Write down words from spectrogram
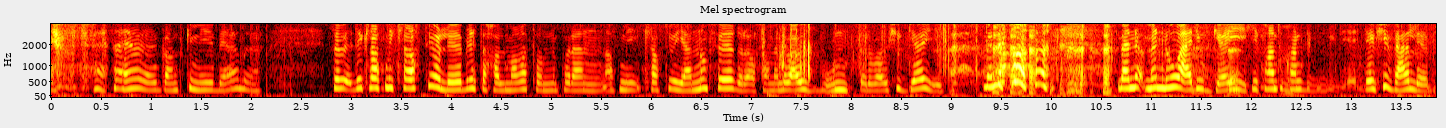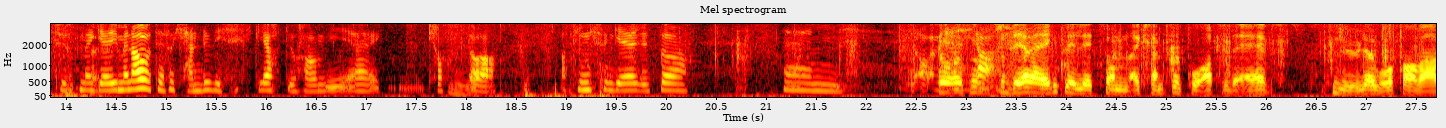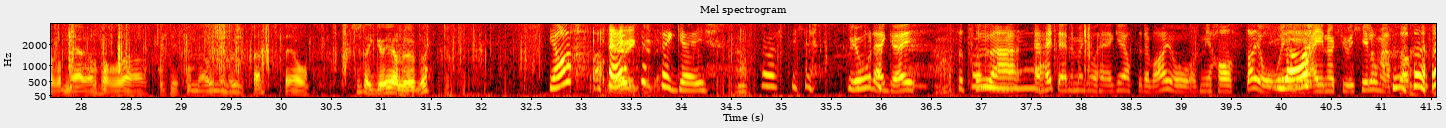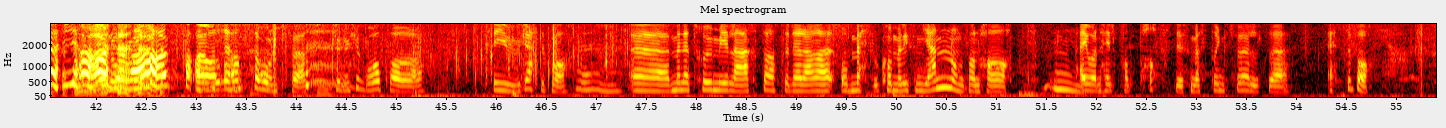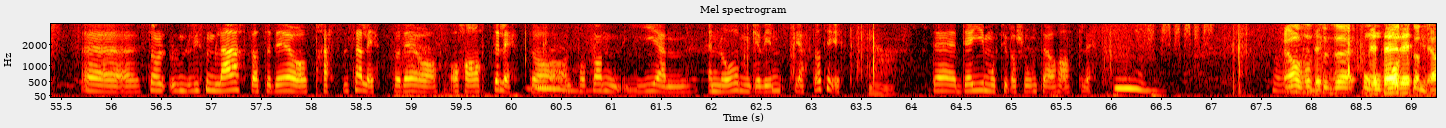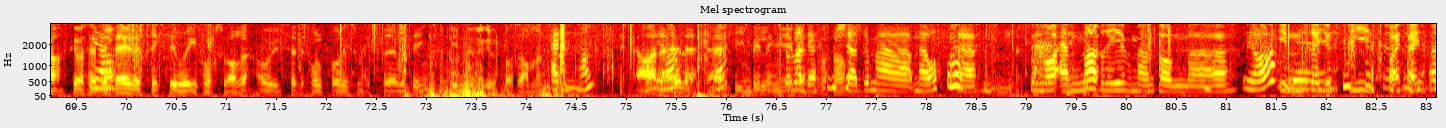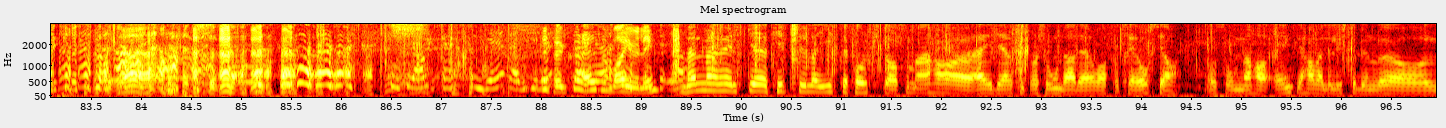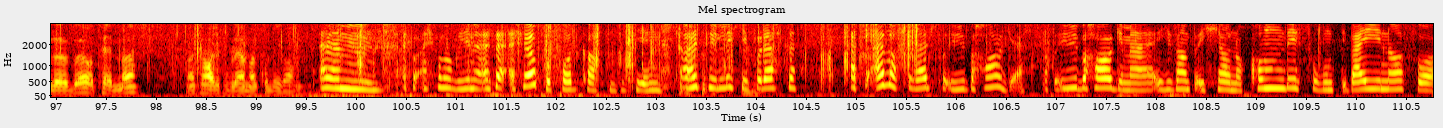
Altså, den er jo ganske mye bedre. Så det er klart, Vi klarte jo å løpe dette halvmaratonet på den. altså Vi klarte jo å gjennomføre det, sånn, men det var jo vondt, og det var jo ikke gøy. Men, men, men nå er det jo gøy. ikke sant? Du kan, det er jo ikke hver løpetur som er gøy, men av og til så kjenner du virkelig at du har mye kraft, og at ting fungerer. Så, um, så, Så, så, ja. så det er egentlig litt sånn eksempel på at det er mulig å gå fra å være mer eller mindre utrent til å synes det er gøy å løpe. Ja, altså ja, jeg syns det er gøy. Jeg vet ikke. Jo, det er gøy. Og så tror jeg Jeg er helt enig med Gro Hege i at det var jo Vi hata jo Ja. i 21 km. Ja, det var Jeg har aldri hatt så vondt før. Kunne ikke gå på tre uker etterpå. Uh, men jeg tror vi lærte at det der å komme liksom gjennom sånn hat Mm. er jo en helt fantastisk mestringsfølelse etterpå. Eh, så liksom lært at det å presse seg litt og det å, å hate litt og på sånn gi en enorm gevinst i ettertid. Det, det gir motivasjon til å hate litt. Ja, altså, så synes jeg Dette er, det, ja, si, Ja. dette er jo det trikset de bruker i Forsvaret. Å utsette folk for liksom ekstreme ting som binder grupper sammen. Er det sant? Ja, det er jo det. Det er teambuilding i Det var det som forstand. skjedde med, med oss tre, som nå ennå driver med en sånn uh, Ja. indre justis på ei Facebook-gruppe. Ja. fungerer det Det funker det som bare juling. Men, men hvilke tips vil du gi til folk da som er, har, er i deres situasjon der dere var for tre år siden, og som har, egentlig har veldig lyst til å begynne å løpe og trene, Men så har de problemer med å komme i gang. Um, jeg, kan, jeg kan bare begynne. Altså, jeg hører på podkasten til Finn. Jeg tuller ikke. For det at jeg tror jeg var for redd for ubehaget. Altså ubehaget med ikke sant, å ikke ha nok kondis, få vondt i beina. få...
